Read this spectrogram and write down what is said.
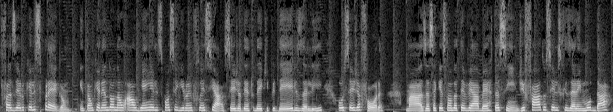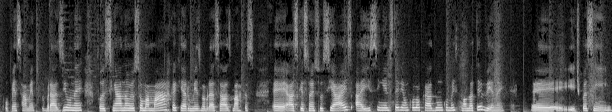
fazer o que eles pregam. Então, querendo ou não, alguém eles conseguiram influenciar, seja dentro da equipe deles ali, ou seja fora. Mas essa questão da TV aberta, assim, de fato, se eles quiserem mudar o pensamento do Brasil, né? Falar assim, ah, não, eu sou uma marca, quero mesmo abraçar as marcas, é, as questões sociais, aí sim eles teriam colocado um comercial na TV, né? É, e tipo assim,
